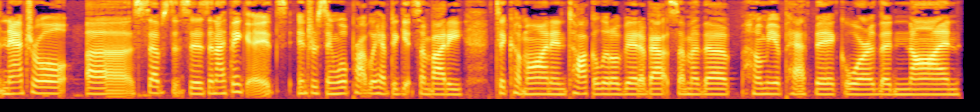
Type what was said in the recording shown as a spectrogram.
natural uh, substances. And I think it's interesting. We'll probably have to get somebody to come on and talk a little bit about some of the homeopathic or the non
